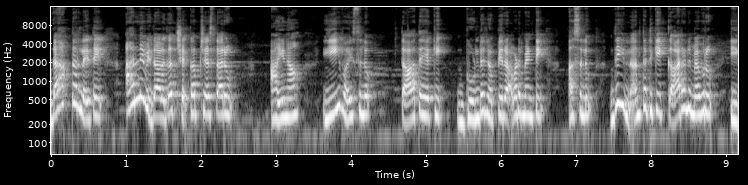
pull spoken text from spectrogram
డాక్టర్లు అయితే అన్ని విధాలుగా చెకప్ చేస్తారు. అయినా ఈ వయసులో తాతయ్యకి గుండె నొప్పి రావడమేంటి? అసలు దీనంతటికి కారణమెవరు? ఈ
